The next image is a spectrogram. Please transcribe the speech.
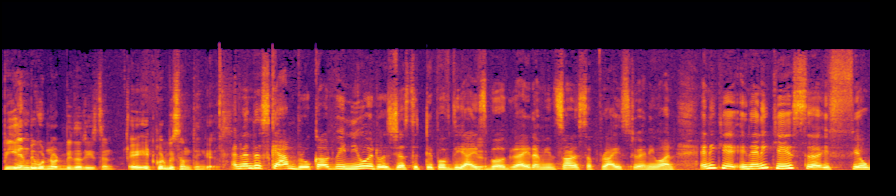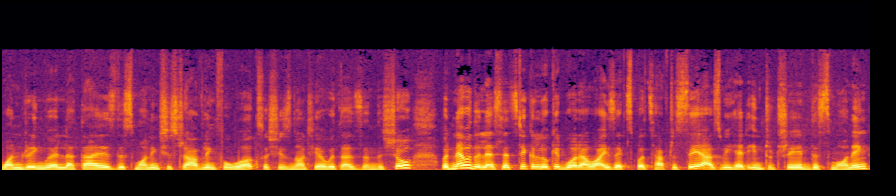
PNB would not be the reason. It could be something else. And when the scam broke out, we knew it was just the tip of the iceberg, yeah. right? I mean, it's not a surprise to anyone. Any in any case, uh, if you're wondering where Lata is this morning, she's traveling for work, so she's not here with us in the show. But nevertheless, let's take a look at what our wise experts have to say as we head into trade this morning.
